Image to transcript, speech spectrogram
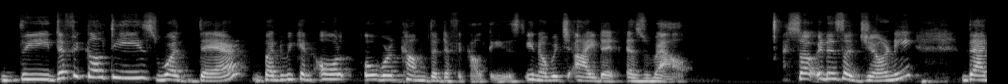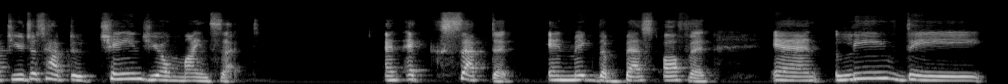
The difficulties were there, but we can all overcome the difficulties, you know, which I did as well. So it is a journey that you just have to change your mindset and accept it and make the best of it and leave the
